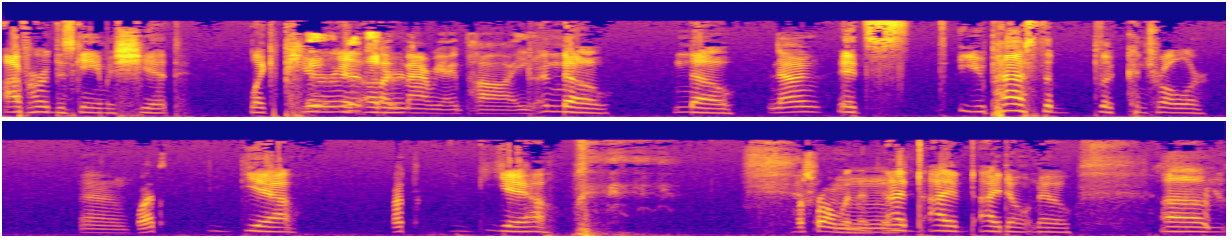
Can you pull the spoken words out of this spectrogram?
I've heard this game is shit. like pure it and looks utter. like Mario Party. no, no, No. it's you pass the the controller. Oh. What? Yeah. What? Yeah. What's wrong with Mm. Nintendo? I, I, I don't know. Um,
